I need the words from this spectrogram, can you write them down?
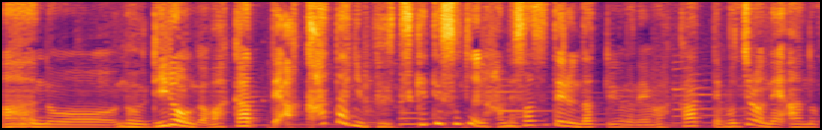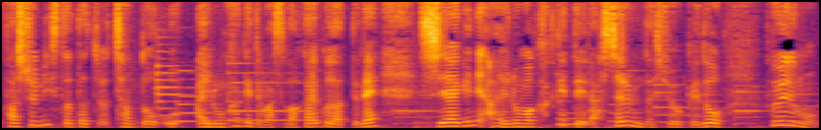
あのの理論が分かってあ肩にぶつけて外に跳ねさせてるんだっていうのがね分かってもちろんねあのファッショニスタたちはちゃんとアイロンかけてます。若い子だってね仕上げにアイロンはかけていらっしゃるんでしょうけどそれでも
